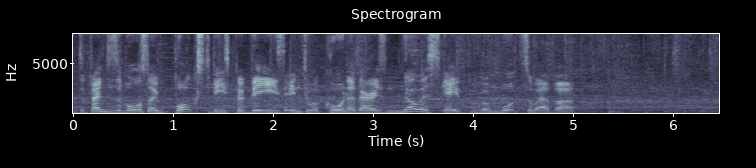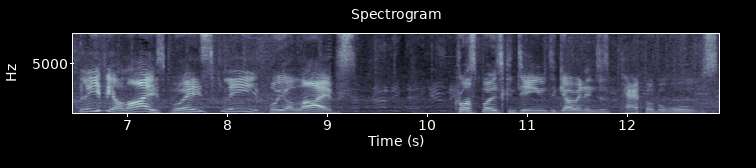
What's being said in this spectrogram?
The defenders have also boxed these Pavese into a corner. There is no escape for them whatsoever. Flee for your lives, boys. Flee for your lives. Crossbows continuing to go in and just pepper the walls.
